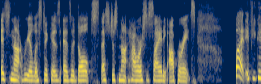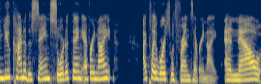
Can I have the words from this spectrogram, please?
It's not realistic as as adults. That's just not how our society operates. But if you can do kind of the same sort of thing every night i play words with friends every night. And now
